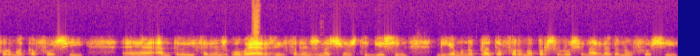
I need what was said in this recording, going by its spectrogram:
forma que fossi eh, entre diferents governs i diferents nacions tinguessin, diguem, una plataforma per solucionar-ne que no fossi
